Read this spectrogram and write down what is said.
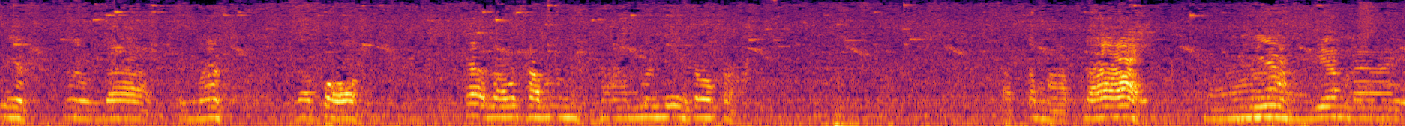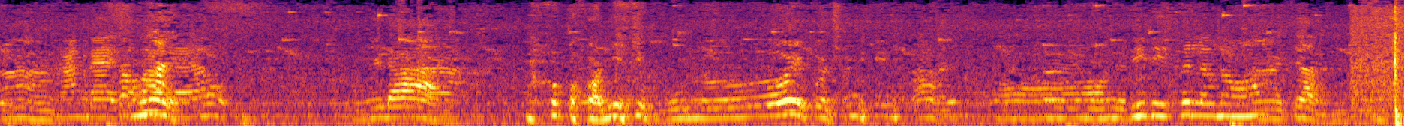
เนี่ยนั่งได้เห็นไหมแล้วพอถ้าเราทำทานมันนี่เราก็ขับตำอาดได้เนี่ยเยี่ยมเลยอ่านั่งได้ทำสไงบายแล้วไม่ได้เมื่อก่อนนี่จุบุญเลยกว่าฉันกินได้อ๋อเดี๋ยวนี้ดีขึ้นแล้วเนาะอ่าจ้ะค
